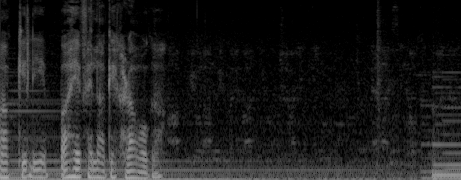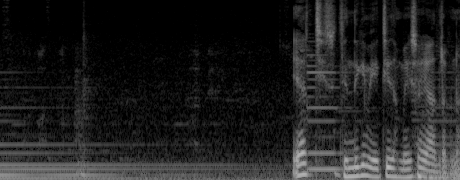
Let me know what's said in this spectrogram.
आपके लिए बाहें फैला के खड़ा होगा। यार ज़िंदगी में एक चीज़ हमेशा याद रखना।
